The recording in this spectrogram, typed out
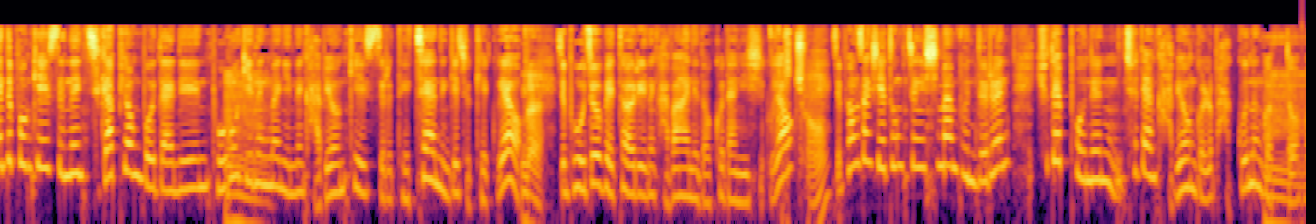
핸드폰 케이스는 지갑형보다는 보호 음. 기능만 있는 가벼운 케이스로 대체하는 게 좋겠고요. 네. 이제 보조 배터리는 가방 안에 넣고 다니시고요. 그렇죠. 이제 평상시에 통증이 심한 분들은 휴대폰은 최대한 가벼운 걸로 바꾸는 것도 음.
